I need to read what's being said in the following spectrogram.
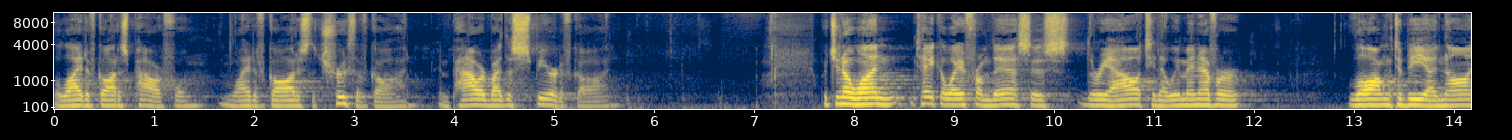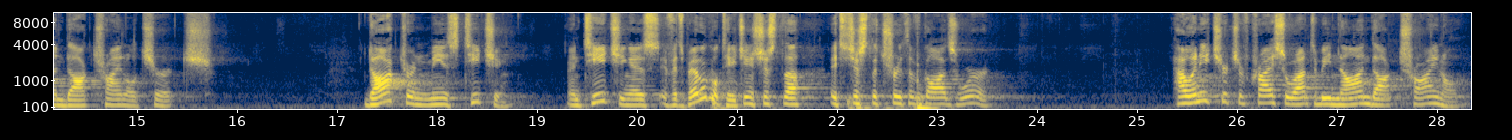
The light of God is powerful. The light of God is the truth of God, empowered by the Spirit of God. But you know, one takeaway from this is the reality that we may never long to be a non doctrinal church. Doctrine means teaching. And teaching is, if it's biblical teaching, it's just the, it's just the truth of God's word. How any church of Christ would want to be non doctrinal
